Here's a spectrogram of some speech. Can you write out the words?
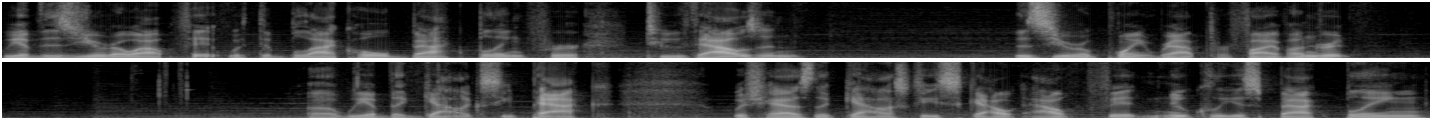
We have the Zero outfit with the Black Hole back bling for 2,000. The Zero Point wrap for 500. Uh, we have the Galaxy Pack, which has the Galaxy Scout outfit, Nucleus back bling,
